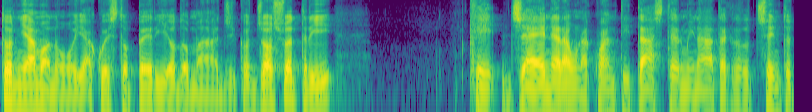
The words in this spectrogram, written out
torniamo a noi, a questo periodo magico. Joshua Tree, che genera una quantità sterminata, credo 100,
